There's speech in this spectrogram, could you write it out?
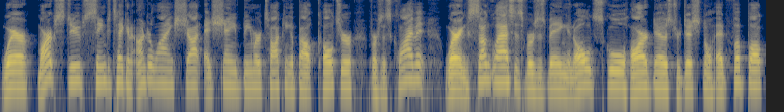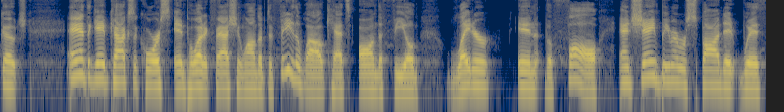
where Mark Stoops seemed to take an underlying shot at Shane Beamer talking about culture versus climate, wearing sunglasses versus being an old school, hard nosed, traditional head football coach. And the Gamecocks, of course, in poetic fashion, wound up defeating the Wildcats on the field later in the fall. And Shane Beamer responded with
